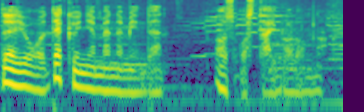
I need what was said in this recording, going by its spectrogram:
de jó, de könnyen menne minden az osztályuralomnak.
